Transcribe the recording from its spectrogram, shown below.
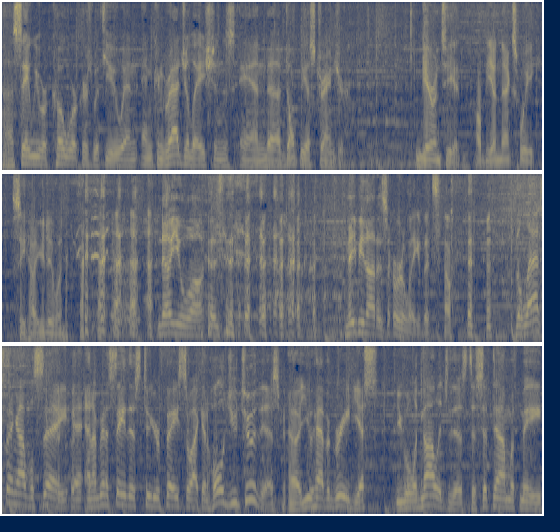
uh, say we were co workers with you, and, and congratulations, and uh, don't be a stranger. Guarantee it. I'll be in next week. See how you're doing. No, you won't. Maybe not as early, but The last thing I will say, and I'm going to say this to your face so I can hold you to this, uh, you have agreed, yes, you will acknowledge this, to sit down with me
